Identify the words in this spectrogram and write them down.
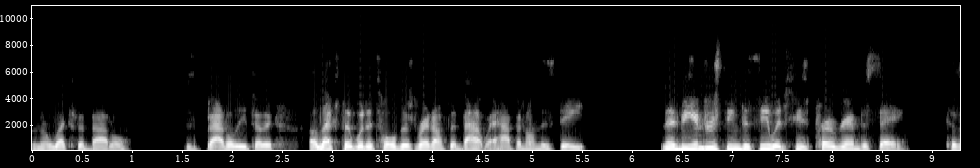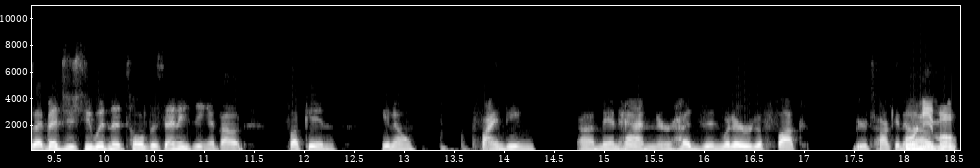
An Alexa battle. Just battle each other. Alexa would have told us right off the bat what happened on this date. And it'd be interesting to see what she's programmed to say. Because I bet you she wouldn't have told us anything about fucking, you know, finding uh, Manhattan or Hudson, whatever the fuck we were talking Or about. Or Nemo.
